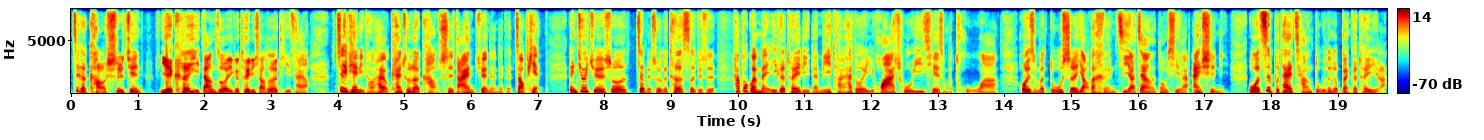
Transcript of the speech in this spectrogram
这个考试卷也可以当做一个推理小说的题材啊。这篇里头还有看出了考试答案卷的那个照片。哎你就会觉得说这本书有个特色，就是它不管每一个推理的谜团，它都会画出一些什么图啊，或者什么毒蛇咬的痕迹啊这样的东西来暗示你。我是不太常读那个本格推理啦，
